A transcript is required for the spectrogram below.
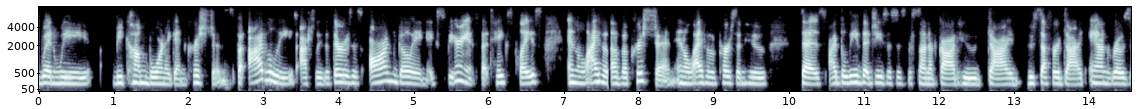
when we become born again Christians. But I believe actually that there is this ongoing experience that takes place in the life of, a Christian, in a life of a person who says, I believe that Jesus is the Son of God who died, who suffered, died, and rose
